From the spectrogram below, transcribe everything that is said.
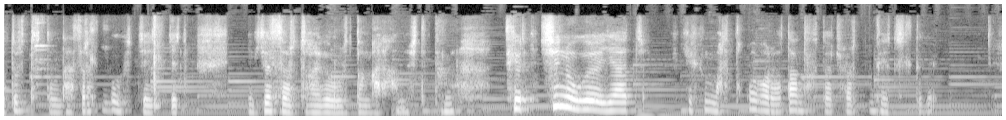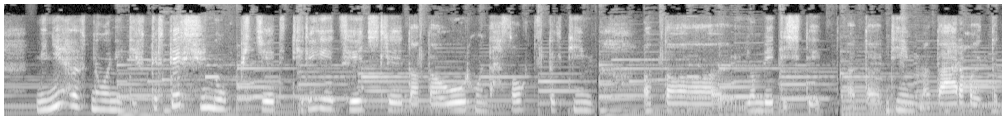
өдөр тутам тасралтгүй хичээлж ингээл сурж байгаагийн үр дүн гарах юм шүү дээ тийм ээ. Тэгэхээр шинэ үгээ яаж хэрхэн мартахгүйгээр удаан тогтоож хурдан тэжилдэг вэ? Миний хувьд нөгөө нэг дэвтэр дээр шинэ үг бичээд тэрийгэ цээжлээд одоо өөр хүнд асуугддаг тийм одоо юм байдаг шүү дээ. Одоо тийм одоо арга байдаг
